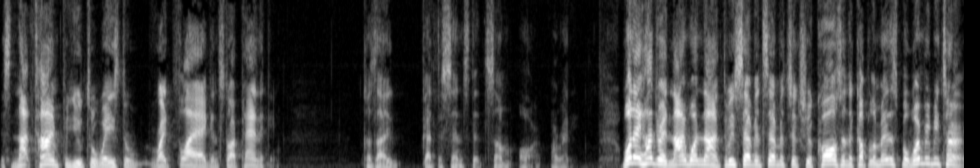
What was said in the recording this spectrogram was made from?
It's not time for you to raise the right flag and start panicking because I got the sense that some are already. 1 800 919 3776. Your calls in a couple of minutes, but when we return,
